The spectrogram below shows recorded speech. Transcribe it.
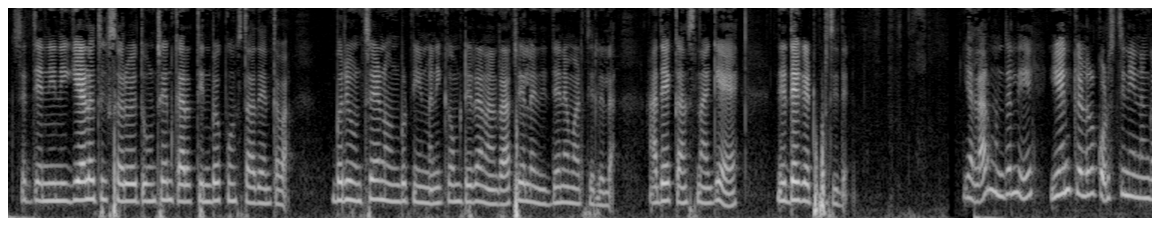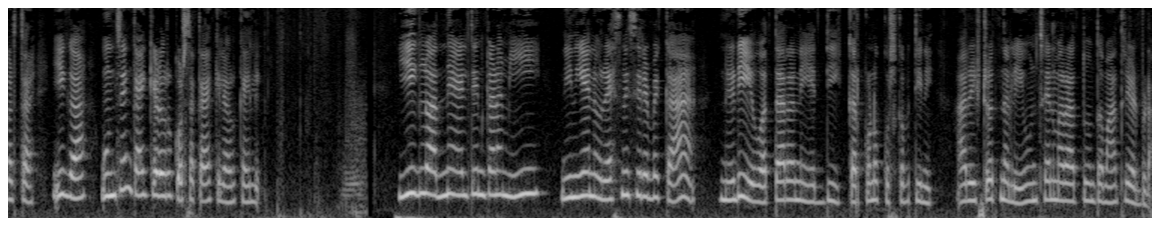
ಸದ್ಯ ನೀನೀಗ ಹೇಳೋದಕ್ಕೆ ಸರಿ ಹೋಯ್ತು, ಹುಣ್ಸೆನ ಖಾರ ತಿನ್ಬೇಕು ಅನಿಸ್ತದೆ ಅಂತವ. ಬರೀ ಹುಣ್ಸೆ ಹಣ್ಣು ಅಂದ್ಬಿಟ್ಟು ನೀನು ಮನೆ ಕಂಬಿಟ್ಟಿರ ನಾನು ರಾತ್ರಿ ಎಲ್ಲ ನಿದ್ದೆನೇ ಮಾಡ್ತಿರ್ಲಿಲ್ಲ. ಅದೇ ಕನಸಿನಾಗೆ ನಿದ್ದೆಗೆಟ್ಬಿಡ್ತಿದ್ದೆ ಎಲ್ಲರ ಮುಂದಲ್ಲಿ ಏನು ಕೇಳೋರು ಕೊಡಿಸ್ತೀನಿ ನಂಗರ್ತಾರೆ ಈಗ ಹುಣ್ಸೆನ್ಕಾಯಿ ಕೇಳಿದ್ರು ಕೊಡ್ಸೋಕ್ಕಾಗಿಲ್ಲ ಅವ್ರ ಕೈಲಿ. ಈಗಲೂ ಅದನ್ನೇ ಹೇಳ್ತೀನಿ ಕಣಮಿ ನಿನಗೇನು ರೇಷ್ಮೆ ಸೀರೆ ಬೇಕಾ? ನಡಿ, ಒತ್ತಾರನೇ ಎದ್ದಿ ಕರ್ಕೊಂಡೋಗಿ ಕುರ್ಸ್ಕೊಬತ್ತೀನಿ. ಆದ್ರೆ ಇಷ್ಟೊತ್ತಿನಲ್ಲಿ ಹುಣ್ಸೆನ್ ಮರ ಹತ್ತು ಅಂತ ಮಾತ್ರ ಹೇಳ್ಬೇಡ.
